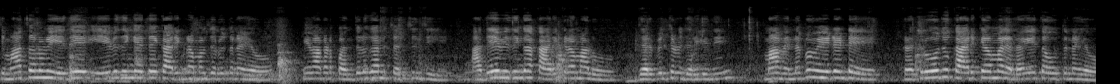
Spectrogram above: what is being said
సింహాచలంలో ఏదే ఏ విధంగా అయితే కార్యక్రమాలు జరుగుతున్నాయో మేము అక్కడ పంతులు గారిని చర్చించి అదే విధంగా కార్యక్రమాలు జరిపించడం జరిగింది. మా విన్నపం ఏంటంటే ప్రతిరోజు కార్యక్రమాలు ఎలాగైతే అవుతున్నాయో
